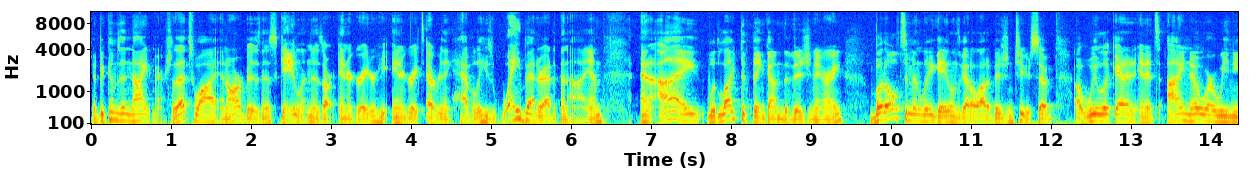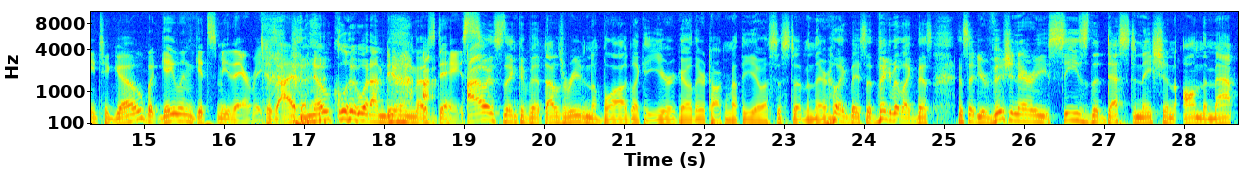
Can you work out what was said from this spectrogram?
it becomes a nightmare. So that's why in our business, Galen is our integrator. He integrates everything heavily. He's way better at it than I am. And I would like to think I'm the visionary, but ultimately Galen's got a lot of vision too. So uh, we look at it and it's I know where we need to go, but Galen gets me there because I have no clue what I'm doing most days. I always think of it. I was reading a blog like a year ago. They were talking about the EOS system, and they were like, they said, think of it like this. It said your visionary sees the destination on the map,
